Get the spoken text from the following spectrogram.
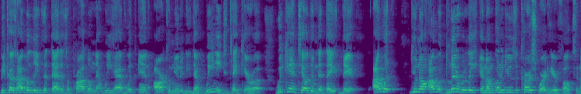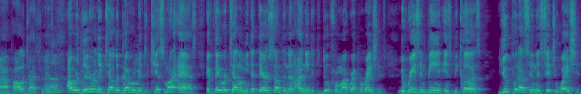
because I believe that that is a problem that we have within our community that we need to take care of. We can't tell them that they they. I would, you know, I would literally, and I'm going to use a curse word here, folks, and I apologize for this. Uh-huh. I would literally tell the government to kiss my ass if they were telling me that there's something that I needed to do for my reparations. The mm-hmm. reason being is because you put us in this situation.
